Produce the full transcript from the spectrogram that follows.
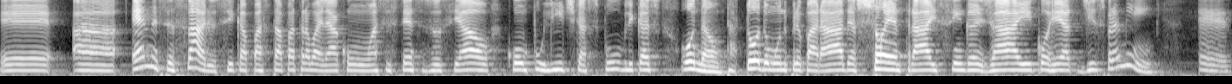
É, a, é necessário se capacitar para trabalhar com assistência social, com políticas públicas ou não? Tá todo mundo preparado? É só entrar e se enganjar e correr? Diz para mim. É,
